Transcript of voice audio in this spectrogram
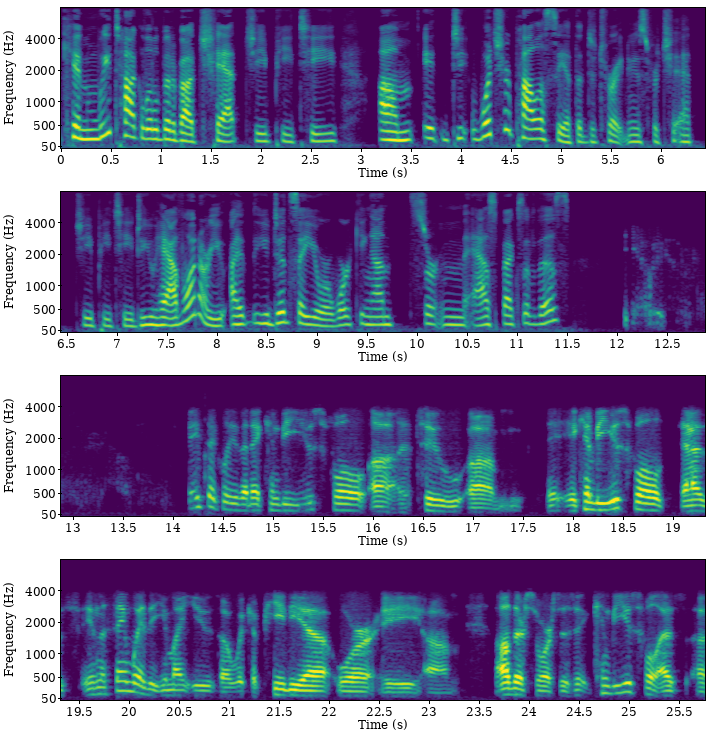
can we talk a little bit about Chat GPT? Um, it, do, what's your policy at the Detroit News for Chat GPT? Do you have one? Or you I, you did say you were working on certain aspects of this. Basically that it can be useful uh, to um, it can be useful as in the same way that you might use a Wikipedia or a um, other sources. It can be useful as a,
